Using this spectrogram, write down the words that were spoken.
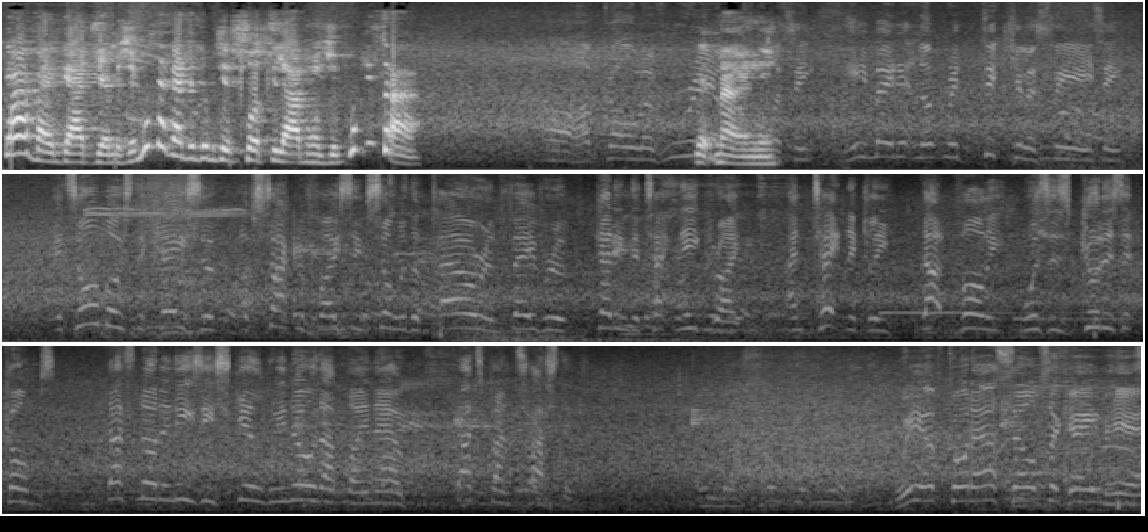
Kwa vai gardien, mese? Mwen sa gardien tou mse soti la, bon Diyo? Pou ki sa? Oh, a goal of Get quality. He made it look ridiculously easy. It's almost a case of, of sacrificing some of the power in favour of getting the technique right, and technically, that volley was as good as it comes. That's not an easy skill, we know that by now. That's fantastic. We have got ourselves a game here.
